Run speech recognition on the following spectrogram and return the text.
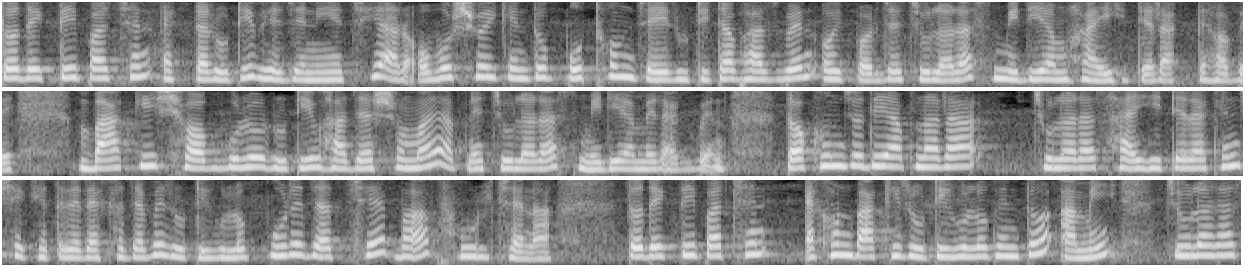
তো দেখতেই পাচ্ছেন একটা রুটি ভেজে নিয়েছি আর অবশ্যই কিন্তু প্রথম যেই রুটিটা ভাজবেন, ওই পর্যায়ে চুলারাস মিডিয়াম হাই হিটে রাখতে হবে। বাকি সবগুলো রুটি ভাজার সময় আপনি চুলারাস মিডিয়ামে রাখবেন। তখন যদি আপনারা চুলারাস হাই হিটে রাখেন, সেক্ষেত্রে দেখা যাবে রুটিগুলো পুড়ে যাচ্ছে বা ফুলছে না। তো দেখতেই পাচ্ছেন, এখন বাকি রুটিগুলো কিন্তু আমি চুলারাস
